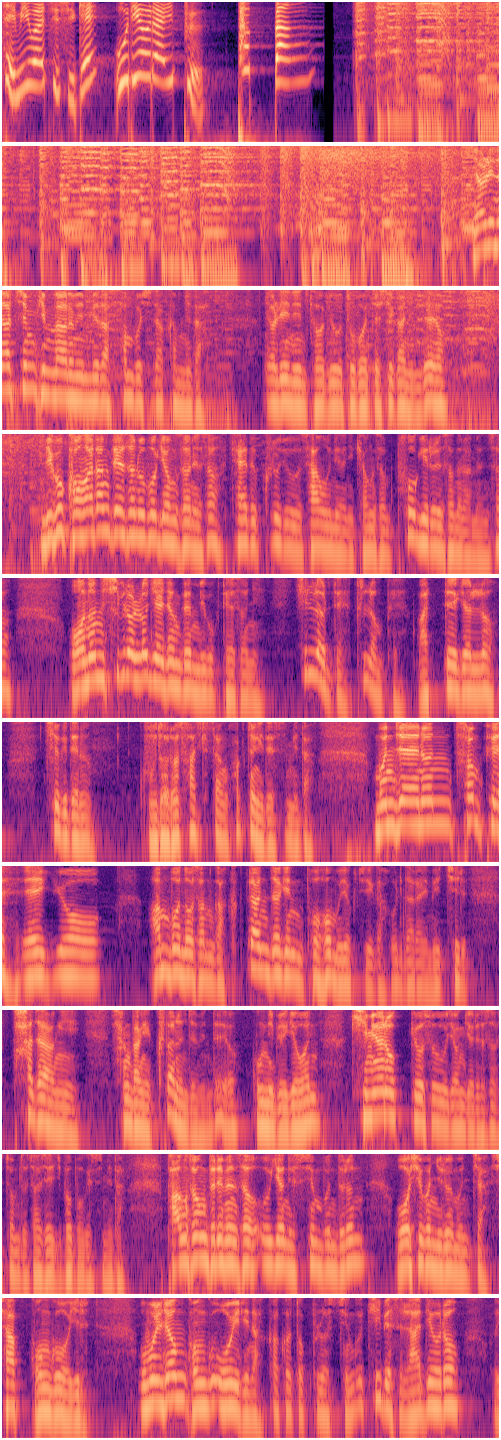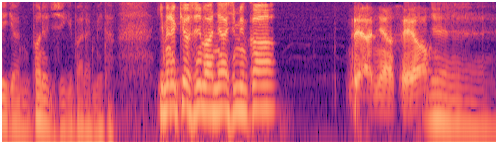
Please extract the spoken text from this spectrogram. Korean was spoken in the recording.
재미와 지식의 오디오 라이프 팟빵 열린 아침 김만흠입니다. 3부 시작합니다. 열린 인터뷰 두 번째 시간인데요. 미국 공화당 대선 후보 경선에서 테드 크루즈 상원 의원이 경선 포기를 선언하면서 오는 11월로 예정된 미국 대선이 힐러리 대 트럼프의 맞대결로 치르게 되는 구도로 사실상 확정이 됐습니다. 문제는 트럼프의 애교 안보 노선과 극단적인 보호 무역주의가 우리나라에 미칠 파장이 상당히 크다는 점인데요. 국립외교원 김현욱 교수 연결해서 좀 더 자세히 짚어보겠습니다. 방송 들으면서 의견 있으신 분들은 50원 유료 문자 샵 0951 우물정 0951이나 카카오톡 플러스 친구 TBS 라디오로 의견 보내주시기 바랍니다. 김현욱 교수님 안녕하십니까? 네, 안녕하세요. 예.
